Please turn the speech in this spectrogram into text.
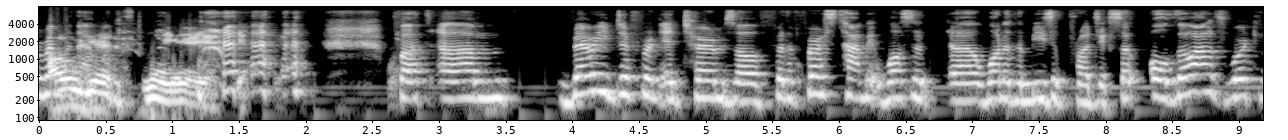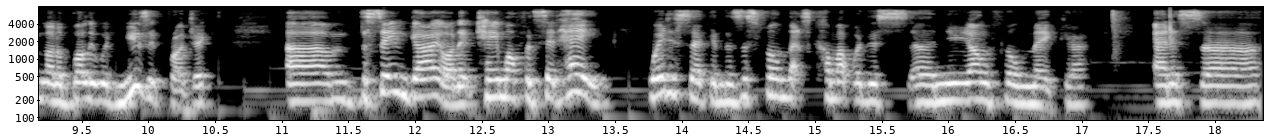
Remember oh that yes, one? yeah, yeah, yeah. yeah. but um, very different in terms of for the first time it wasn't uh, one of the music projects. So although I was working on a Bollywood music project, um, the same guy on it came off and said, "Hey, wait a second. There's this film that's come up with this uh, new young filmmaker, and it's uh,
